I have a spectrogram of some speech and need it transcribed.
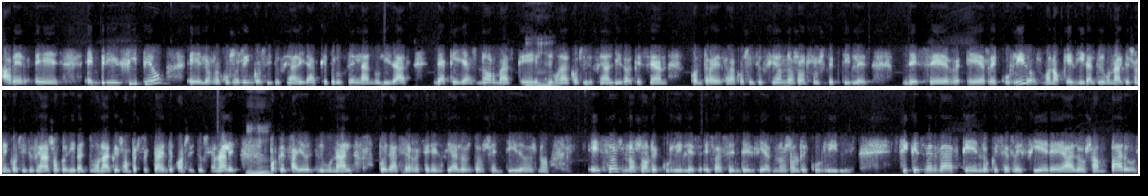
A ver, eh, en principio, eh, los recursos de inconstitucionalidad que producen la nulidad de aquellas normas que el. Tribunal Constitucional diga que sean contrarias a la Constitución no son susceptibles de ser eh, recurridos. Bueno, que diga el Tribunal que son inconstitucionales o que diga el Tribunal que son perfectamente constitucionales, porque el fallo del Tribunal puede hacer referencia a los dos sentidos, ¿no? Esos no son recurribles, esas sentencias no son recurribles. Sí que es verdad que en lo que se refiere a los amparos,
